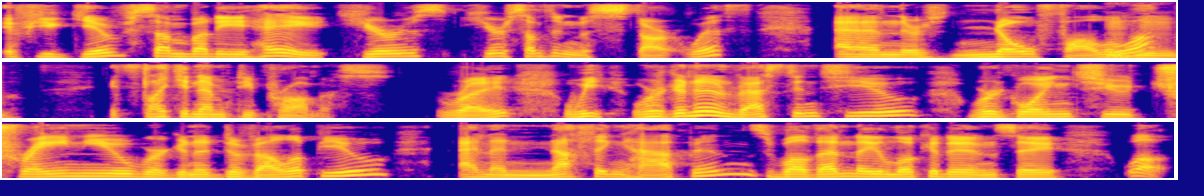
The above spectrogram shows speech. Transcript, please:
if you give somebody hey here's here's something to start with and there's no follow up, mm-hmm. it's like an empty promise right we we're going to invest into you we're going to train you we're going to develop you and then nothing happens well then they look at it and say well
